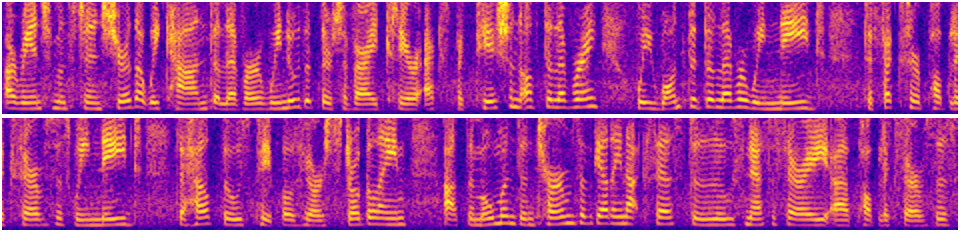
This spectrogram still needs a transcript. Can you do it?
arrangements to ensure that we can deliver. We know that there's a very clear expectation of delivery. We want to deliver. We need to fix our public services. We need to help those people who are struggling at the moment in terms of getting access to those necessary uh, public services.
